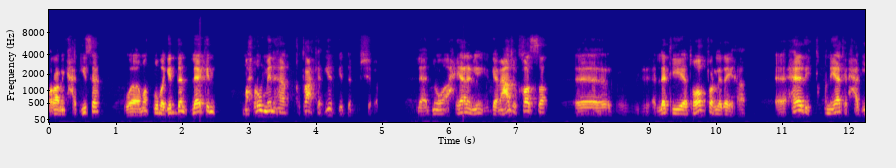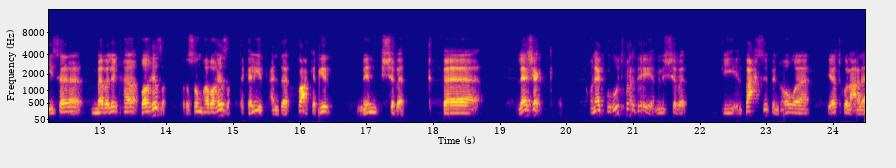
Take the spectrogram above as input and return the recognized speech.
برامج حديثة ومطلوبة جدا لكن محروم منها قطاع كبير جدا من الشباب. لأنه أحيانا الجامعات الخاصة آه، التي يتوفر لديها آه، هذه التقنيات الحديثة مبالغها باهظة رسومها باهظة تكاليف عند قطاع كبير من الشباب. فلا شك هناك جهود فردية من الشباب في البحث في إن هو يدخل على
